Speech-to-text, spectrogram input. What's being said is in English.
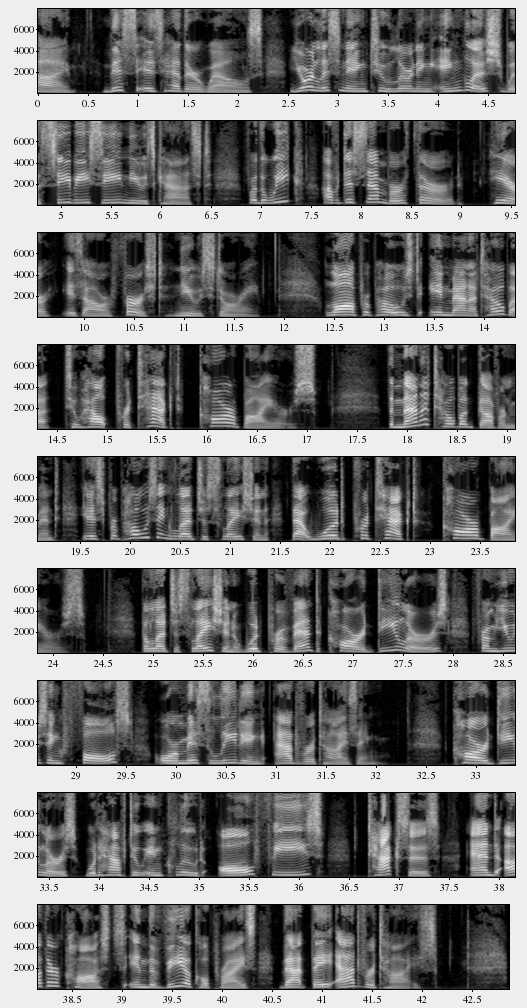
Hi, this is Heather Wells. You're listening to Learning English with CBC Newscast for the week of December 3rd. Here is our first news story. Law proposed in Manitoba to help protect car buyers. The Manitoba government is proposing legislation that would protect car buyers. The legislation would prevent car dealers from using false or misleading advertising. Car dealers would have to include all fees, taxes, and other costs in the vehicle price that they advertise.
